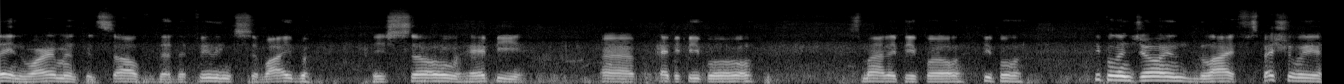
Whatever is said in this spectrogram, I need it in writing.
the environment itself, the, the feelings, the vibe is so happy. Uh, happy people, smiley people, people, people enjoying life, especially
